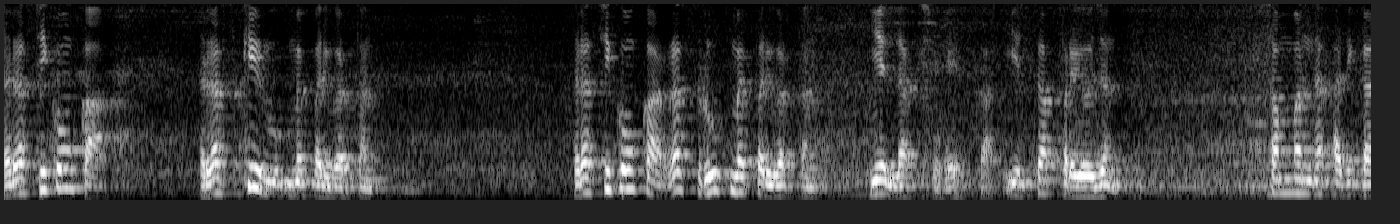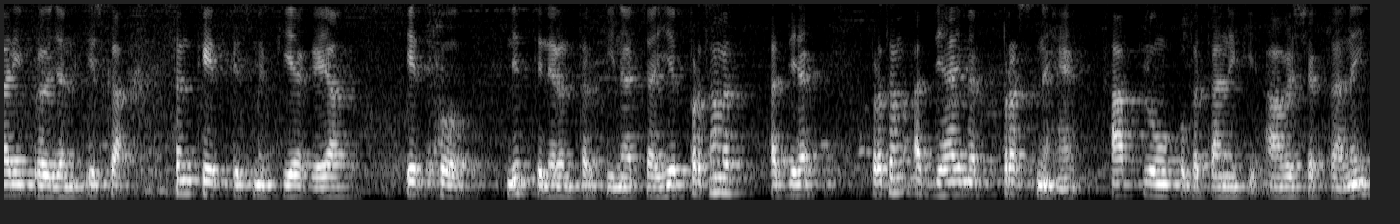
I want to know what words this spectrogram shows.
रसिकों का रस के रूप में परिवर्तन। रसिकों का रस रूप में परिवर्तन, ये लक्ष्य है इसका। इसका प्रयोजन, संबंध अधिकारी प्रयोजन, इसका संकेत इसमें किया गया। इसको नित्य निरंतर पीना चाहिए। प्रथम अध्याय प्रथम अध्याय में प्रश्न है। आप लोगों को बताने की आवश्यकता नहीं।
